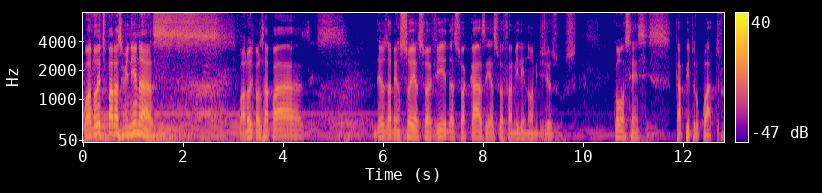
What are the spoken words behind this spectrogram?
Boa noite para as meninas. Boa noite para os rapazes. Deus abençoe a sua vida, a sua casa e a sua família em nome de Jesus. Colossenses, capítulo 4.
